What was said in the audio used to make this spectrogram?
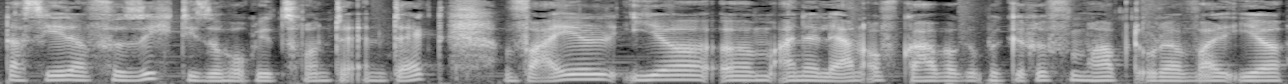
dass jeder für sich diese Horizonte entdeckt, weil ihr ähm, eine Lernaufgabe begriffen habt oder weil ihr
